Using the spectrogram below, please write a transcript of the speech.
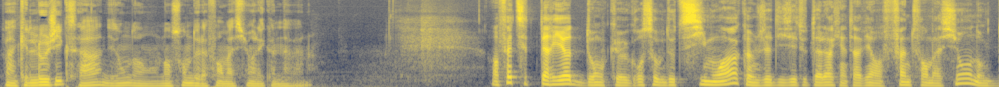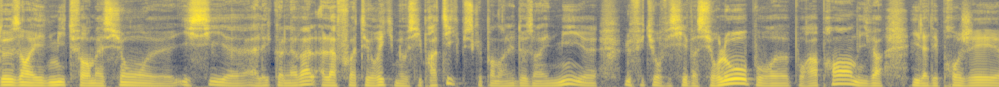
enfin quelle logique ça a, disons, dans l'ensemble de la formation à l'école navale. En fait, cette période, donc euh, grosso modo de six mois, comme je le disais tout à l'heure, qui intervient en fin de formation, donc deux ans et demi de formation euh, ici euh, à l'école navale, à la fois théorique mais aussi pratique, puisque pendant les deux ans et demi, le futur officier va sur l'eau pour pour apprendre. Il va, il a des projets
